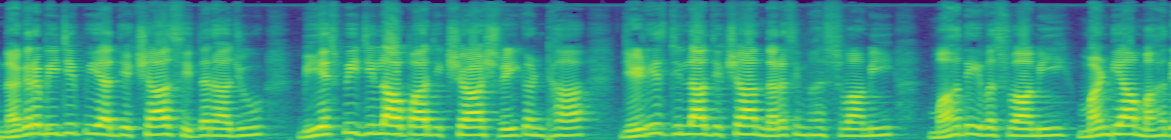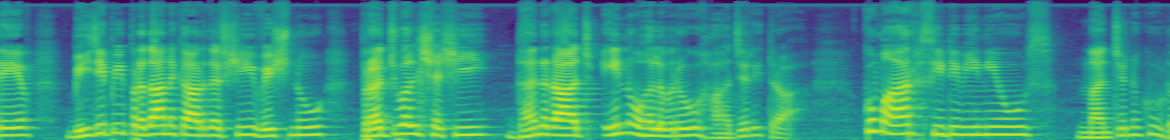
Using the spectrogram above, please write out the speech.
ನಗರ ಬಿಜೆಪಿ ಅಧ್ಯಕ್ಷ ಸಿದ್ದರಾಜು, ಬಿಎಸ್ಪಿ ಜಿಲ್ಲಾ ಉಪಾಧ್ಯಕ್ಷ ಶ್ರೀಕಂಠ, ಜೆಡಿಎಸ್ ಜಿಲ್ಲಾಧ್ಯಕ್ಷ ನರಸಿಂಹಸ್ವಾಮಿ, ಮಹದೇವಸ್ವಾಮಿ, ಮಂಡ್ಯ ಮಹದೇವ್, ಬಿಜೆಪಿ ಪ್ರಧಾನ ಕಾರ್ಯದರ್ಶಿ ವಿಷ್ಣು, ಪ್ರಜ್ವಲ್ ಶಶಿ, ಧನರಾಜ್ ಇನ್ನು ಹಲವರು ಹಾಜರಿದ್ರ. Kumar, CTV news, Nanjangud.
